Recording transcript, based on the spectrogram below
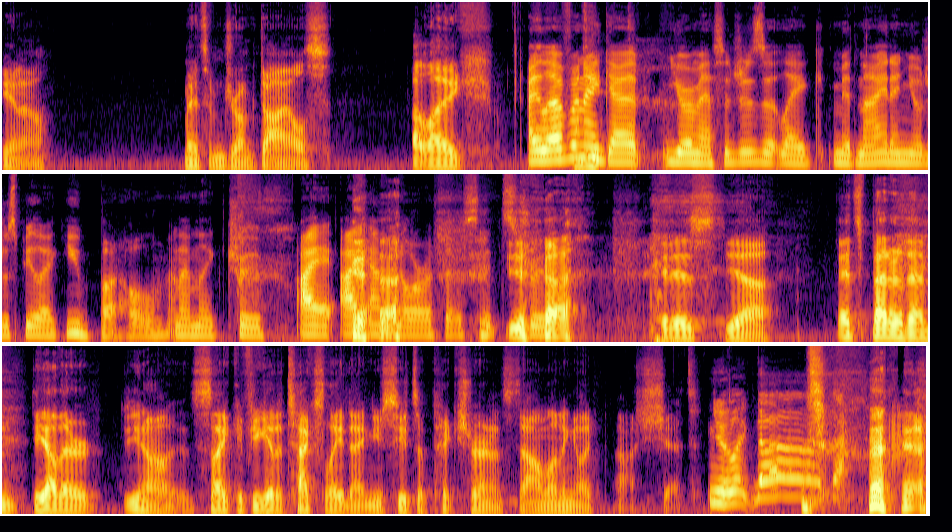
you know, made some drunk dials. But like I love when I get your messages at like midnight and you'll just be like, "You butthole," and I'm like, "True. I I am an orifice. It's true." It is yeah. It's better than the other, you know, it's like if you get a text late night and you see it's a picture and it's downloading, you're like, oh shit. You're like, "No."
